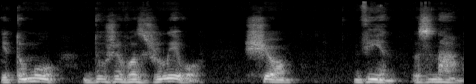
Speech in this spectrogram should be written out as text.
І тому дуже важливо, що Він з нами.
